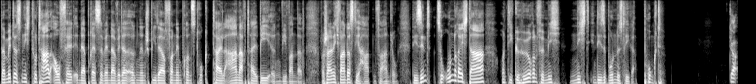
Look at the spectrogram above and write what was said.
damit es nicht total auffällt in der Presse, wenn da wieder irgendein Spieler von dem Konstrukt Teil A nach Teil B irgendwie wandert. Wahrscheinlich waren das die harten Verhandlungen. Die sind zu Unrecht da und die gehören für mich nicht in diese Bundesliga. Punkt. Ja,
